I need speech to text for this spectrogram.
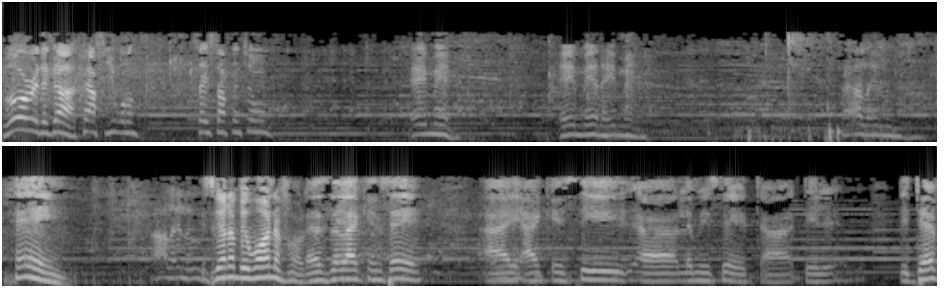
Glory to God. Pastor, you want to say something to him? Amen. Amen. Amen. Hallelujah. Hey. Hallelujah. It's going to be wonderful. That's all I can say. I, I can see, uh, let me say it, uh, the, the deaf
